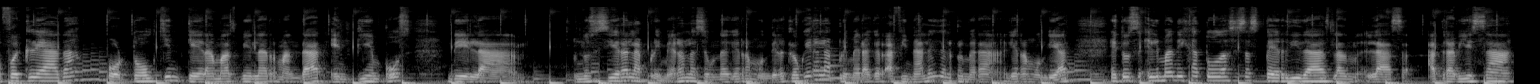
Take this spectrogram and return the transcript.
fue creada por Tolkien, que era más bien la hermandad en tiempos de la no sé si era la primera o la segunda guerra mundial, creo que era la primera guerra, a finales de la primera guerra mundial. Entonces él maneja todas esas pérdidas, las, atraviesa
